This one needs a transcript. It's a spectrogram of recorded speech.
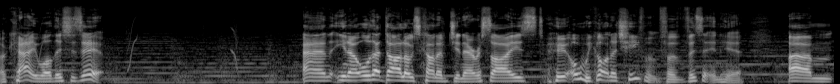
Okay, well, this is it. And, you know, all that dialogue's kind of genericized. Who? Oh, we got an achievement for visiting here. Um,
